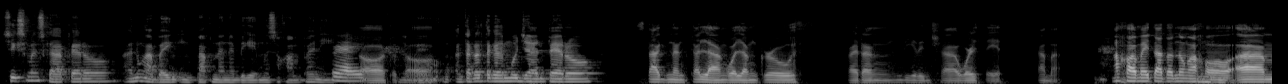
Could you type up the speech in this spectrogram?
6 months ka pero ano nga ba yung impact na nabigay mo sa company? right Totoo, totoo. Kung ang tagal-tagal mo diyan pero Stagnant ka lang, walang growth, parang hindi rin siya worth it. Tama. Ako, may tatanong ako, mm. um,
